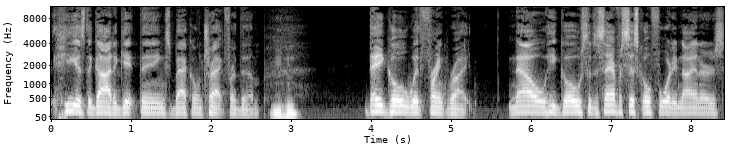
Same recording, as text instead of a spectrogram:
he is the guy to get things back on track for them. They go with Frank Reich. Now he goes to the San Francisco 49ers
